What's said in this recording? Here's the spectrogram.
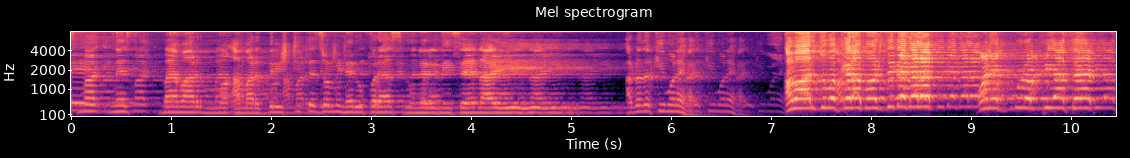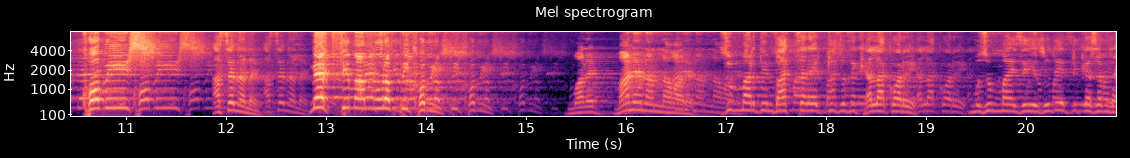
স্মার্টনেস আমার আমার দৃষ্টিতে জমিনের উপরে আসমানের নিচে নাই। আপনাদের কি মনে হয়? কি মনে হয় আমার যুবকেরা মসজিদে গেল অনেক মুরব্বী আছে খবিস আছে না নাই? ম্যাক্সিমাম মুরব্বী খবিস মানে মানে না না মানে। জুম্মার দিন বাচ্চারা একটু যদি খেলা করে জুম্মায় যেয়ে যদি একটু কেসে মেসে,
